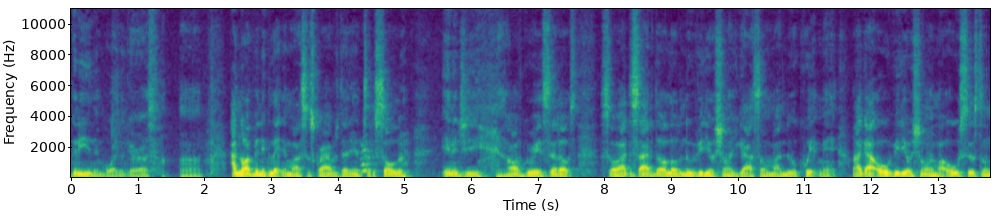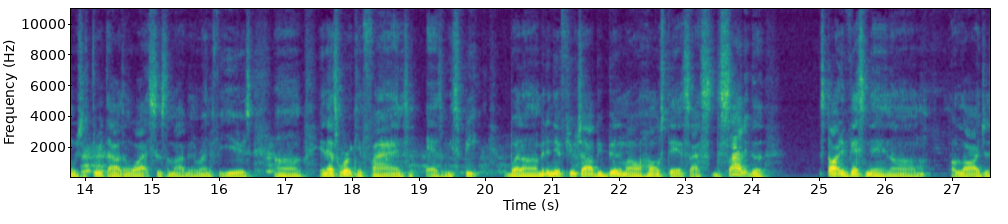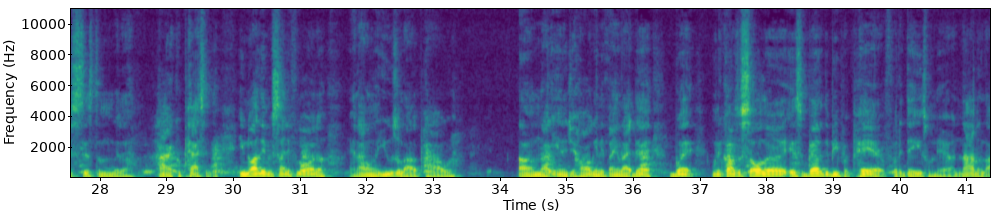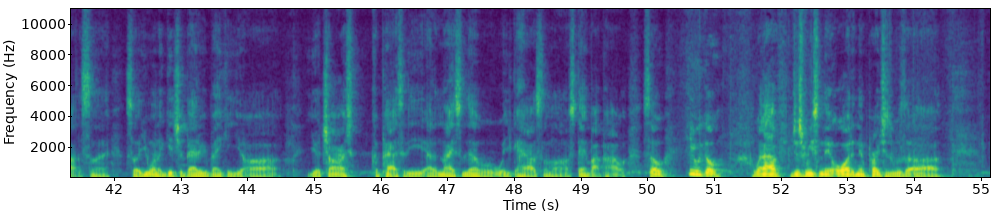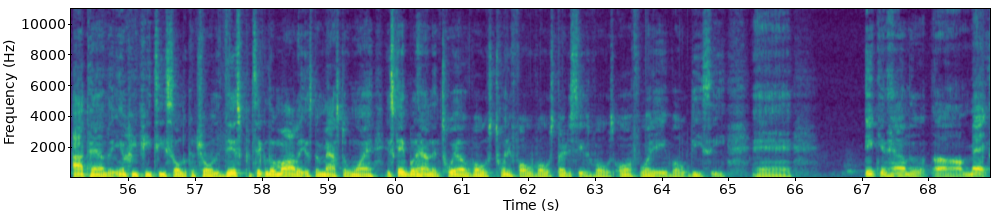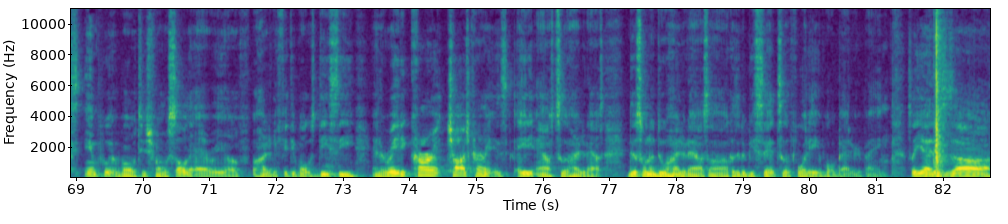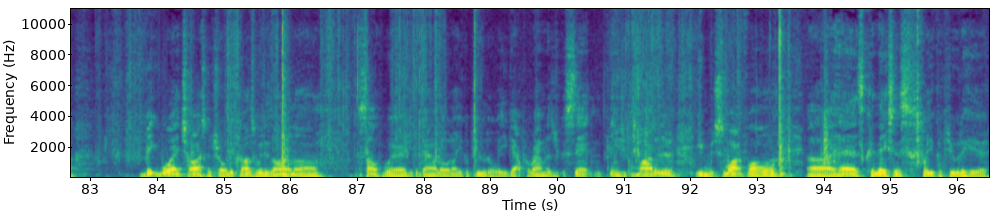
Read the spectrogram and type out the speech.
Good evening, boys and girls. Um, I know I've been neglecting my subscribers that are into the solar energy and off-grid setups. So I decided to upload a new video showing you guys some of my new equipment. I got old videos showing my old system, which is 3,000 watt system I've been running for years. Um, and that's working fine as we speak. But um, in the near future, I'll be building my own homestead. So I decided to start investing in um, a larger system with a higher capacity. Even though I live in sunny Florida and I don't use a lot of power, I'm not an energy hog, anything like that. But when it comes to solar, it's better to be prepared for the days when there are not a lot of sun. So you want to get your battery bank and your uh, your charge capacity at a nice level where you can have some uh, standby power. So here we go. What I've just recently ordered and purchased was a uh, iPanda MPPT solar controller. This particular model is the Master 1. It's capable of handling 12 volts, 24 volts, 36 volts, or 48 volt DC. And it can handle uh, max input voltage from a solar array of 150 volts DC and the rated current, charge current is 80 ounce to 100 ounce. This one will do 100 ounce because uh, it'll be set to a 48 volt battery bank. So yeah, this is uh big boy charge control. It comes with its own um, software you can download on your computer where you got parameters you can set and things you can monitor, even with your smartphone. Uh, it has connections for your computer here.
